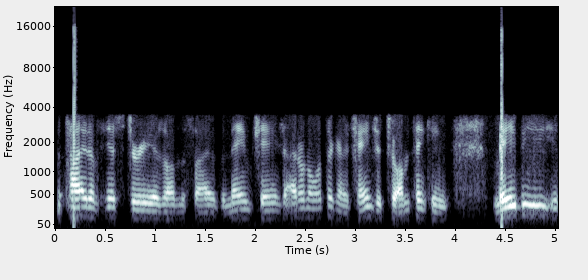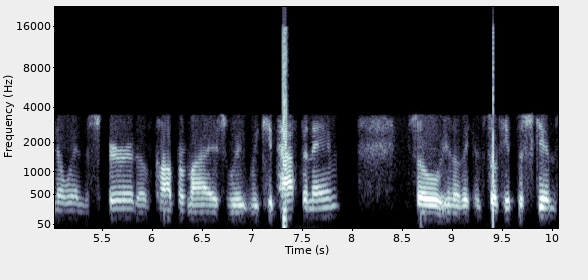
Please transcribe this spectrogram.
the tide of history is on the side of the name change. I don't know what they're going to change it to. I'm thinking maybe you know, in the spirit of compromise, we we keep half the name. So you know they can still keep the skins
